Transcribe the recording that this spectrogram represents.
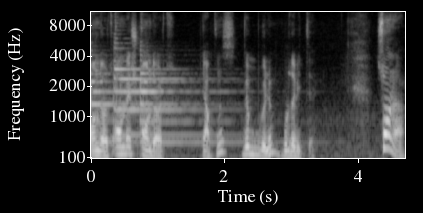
14, 15, 14 yaptınız ve bu bölüm burada bitti. Sonra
